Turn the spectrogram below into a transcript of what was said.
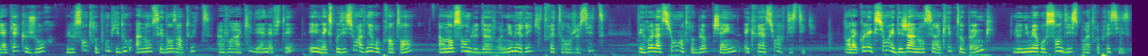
y a quelques jours, le Centre Pompidou annonçait dans un tweet avoir acquis des NFT et une exposition à venir au printemps, un ensemble d'œuvres numériques traitant, je cite, des relations entre blockchain et création artistique. Dans la collection est déjà annoncé un CryptoPunk, le numéro 110 pour être précise.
